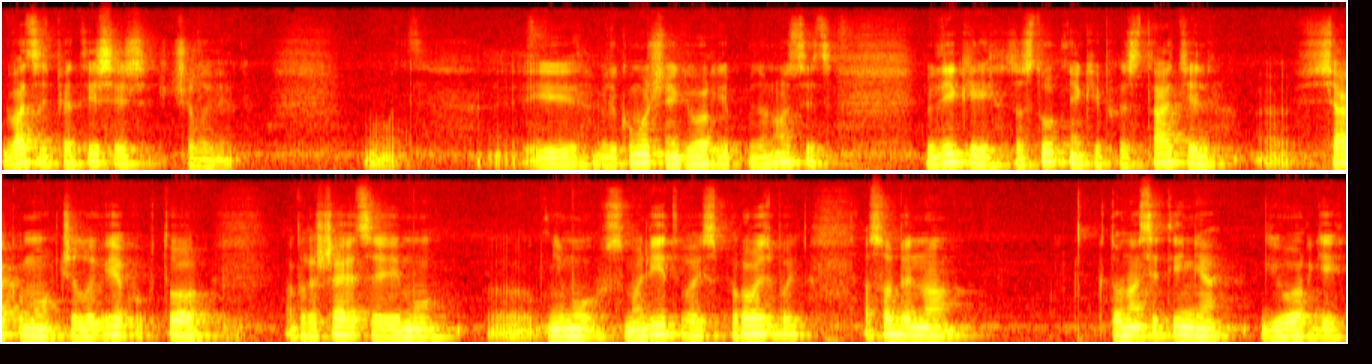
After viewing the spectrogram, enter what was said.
25 тысяч человек. Вот. И великомученик Георгий Победоносец, великий заступник и предстатель всякому человеку, кто обращается ему, к нему с молитвой, с просьбой, особенно кто носит имя Георгий,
